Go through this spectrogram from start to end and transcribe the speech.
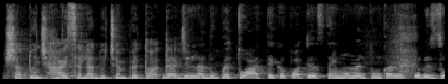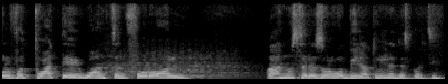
Și atunci hai să le aducem pe toate. Da, gen, le aduc pe toate, că poate ăsta e momentul în care se rezolvă toate, once and for all. A, nu se rezolvă bine, atunci ne despărțim.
